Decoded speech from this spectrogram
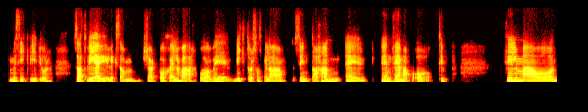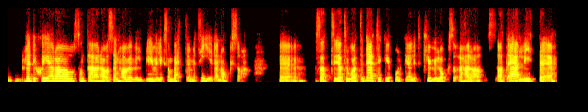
musikvideor. Så att vi har ju liksom kört på själva och vi, Viktor som spelar synta, han är en fena på att typ filma och redigera och sånt där och sen har vi väl blivit liksom bättre med tiden också. Eh, så att jag tror att det tycker folk är lite kul också, det här äh, att det är lite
